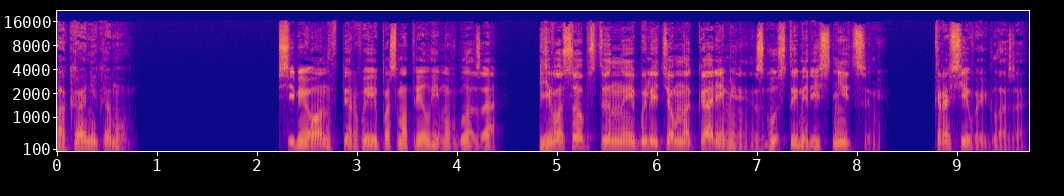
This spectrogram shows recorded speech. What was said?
«Пока никому». Симеон впервые посмотрел ему в глаза. Его собственные были темно-карими, с густыми ресницами. Красивые глаза.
